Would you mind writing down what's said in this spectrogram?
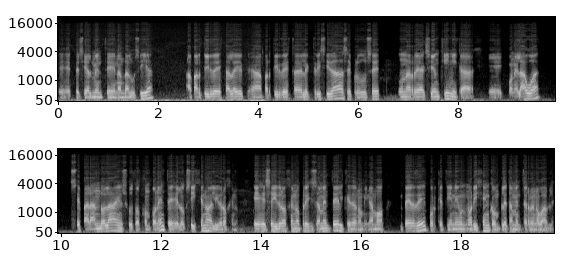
eh, especialmente en Andalucía. A partir, de esta, a partir de esta electricidad se produce una reacción química eh, con el agua, separándola en sus dos componentes, el oxígeno y el hidrógeno. Es ese hidrógeno precisamente el que denominamos verde porque tiene un origen completamente renovable.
